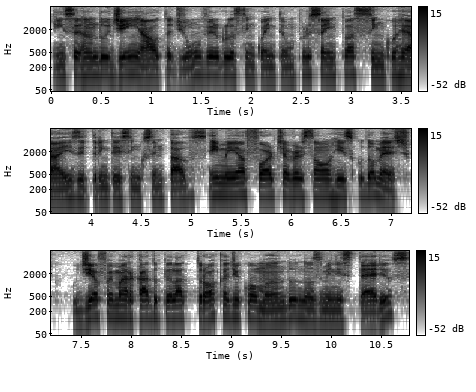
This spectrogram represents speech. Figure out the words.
encerrando o dia em alta de 1,51% a R$ 5,35, em meio à forte aversão ao risco doméstico. O dia foi marcado pela troca de comando nos ministérios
